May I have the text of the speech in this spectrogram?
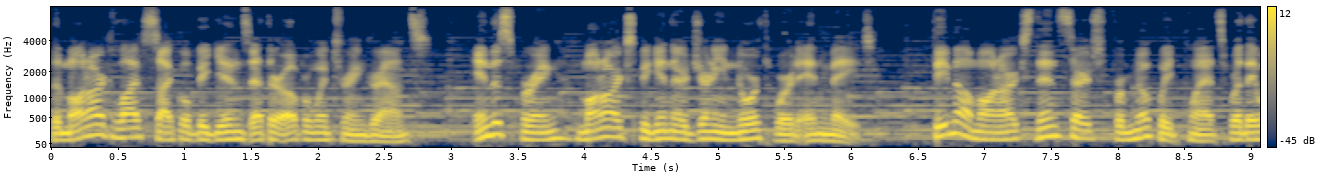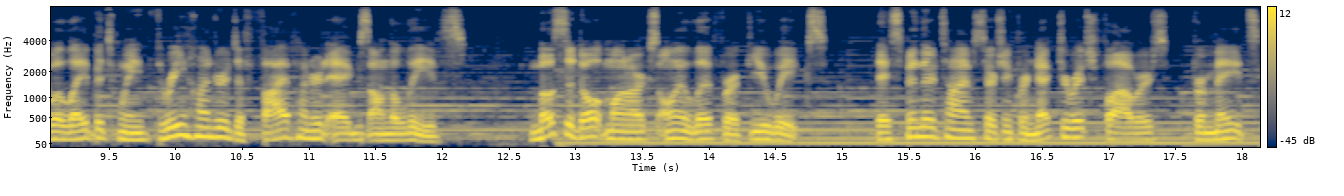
The monarch life cycle begins at their overwintering grounds. In the spring, monarchs begin their journey northward and mate. Female monarchs then search for milkweed plants where they will lay between 300 to 500 eggs on the leaves. Most adult monarchs only live for a few weeks, they spend their time searching for nectar rich flowers, for mates,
